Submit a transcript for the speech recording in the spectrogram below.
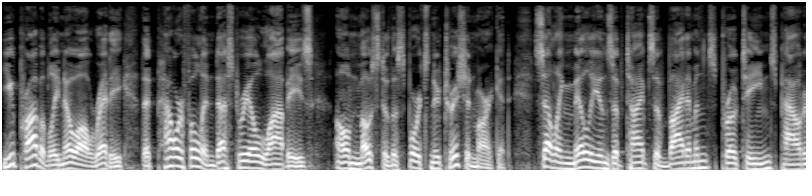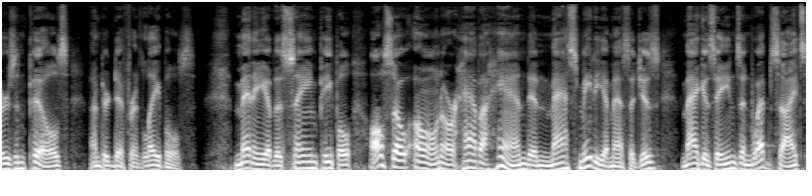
You probably know already that powerful industrial lobbies own most of the sports nutrition market, selling millions of types of vitamins, proteins, powders, and pills under different labels. Many of the same people also own or have a hand in mass media messages, magazines, and websites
